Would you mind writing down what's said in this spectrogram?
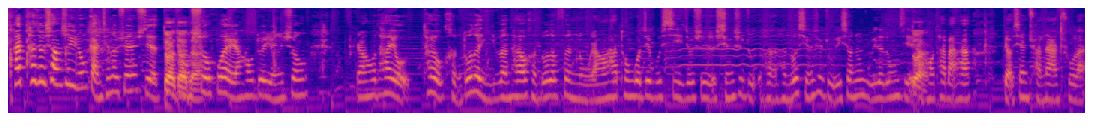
他他就像是一种感情的宣泄，这种对对对社会，然后对人生，然后他有他有很多的疑问，他有很多的愤怒，然后他通过这部戏就是形式主很很多形式主义、象征主义的东西，然后他把它表现传达出来，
